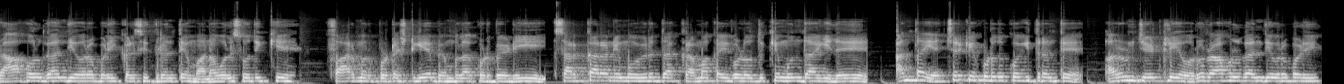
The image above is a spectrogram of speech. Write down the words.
ರಾಹುಲ್ ಗಾಂಧಿ ಅವರ ಬಳಿ ಕಳಿಸಿದ್ರಂತೆ ಮನವೊಲಿಸೋದಿಕ್ಕೆ. ಫಾರ್ಮರ್ ಪ್ರೊಟೆಸ್ಟ್ಗೆ ಬೆಂಬಲ ಕೊಡಬೇಡಿ. ಸರ್ಕಾರ ನಿಮ್ಮ ವಿರುದ್ಧ ಕ್ರಮ ಕೈಗೊಳ್ಳೋದಕ್ಕೆ ಮುಂದಾಗಿದೆ. ಅಂತ ಎಚ್ಚರಿಕೆ ಕೊಡೋದಕ್ಕೆ ಹೋಗಿದ್ರಂತೆ ಅರುಣ್ ಜೇಟ್ಲಿ ಅವರು ರಾಹುಲ್ ಗಾಂಧಿ ಅವರ ಬಳಿ.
